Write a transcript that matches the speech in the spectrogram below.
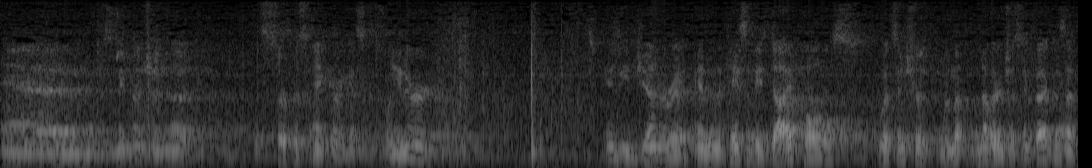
and just let me mention that the surface anchoring is planar and degenerate. And in the case of these dipoles, what's inter- another interesting fact is that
